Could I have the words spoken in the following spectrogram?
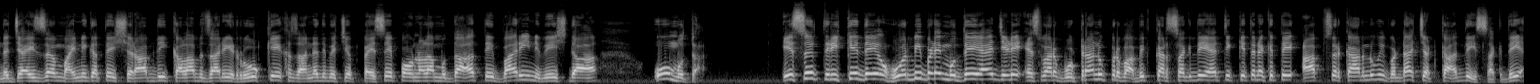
ਨਜਾਇਜ਼ ਮਾਈਨਿੰਗ ਅਤੇ ਸ਼ਰਾਬ ਦੀ ਕਾਲਾਬਾਜ਼ਾਰੀ ਰੋਕ ਕੇ ਖਜ਼ਾਨੇ ਦੇ ਵਿੱਚ ਪੈਸੇ ਪਾਉਣ ਵਾਲਾ ਮੁੱਦਾ ਤੇ ਬਾਹਰੀ ਨਿਵੇਸ਼ ਦਾ ਉਹ ਮੁੱਦਾ। ਇਸ ਤਰੀਕੇ ਦੇ ਹੋਰ ਵੀ ਬੜੇ ਮੁੱਦੇ ਆ ਜਿਹੜੇ ਇਸ ਵਾਰ ਵੋਟਰਾਂ ਨੂੰ ਪ੍ਰਭਾਵਿਤ ਕਰ ਸਕਦੇ ਆ ਤੇ ਕਿਤੇ ਨਾ ਕਿਤੇ ਆਪ ਸਰਕਾਰ ਨੂੰ ਵੀ ਵੱਡਾ ਝਟਕਾ ਦੇ ਸਕਦੇ ਆ।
